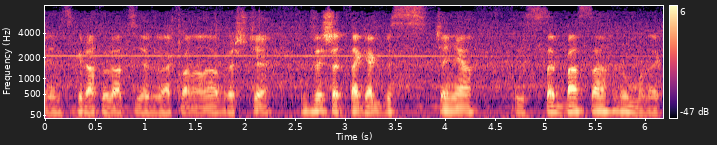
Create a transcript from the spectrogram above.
więc gratulacje dla Kłanona. Wreszcie wyszedł tak jakby z cienia Sebasa Rumunek.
